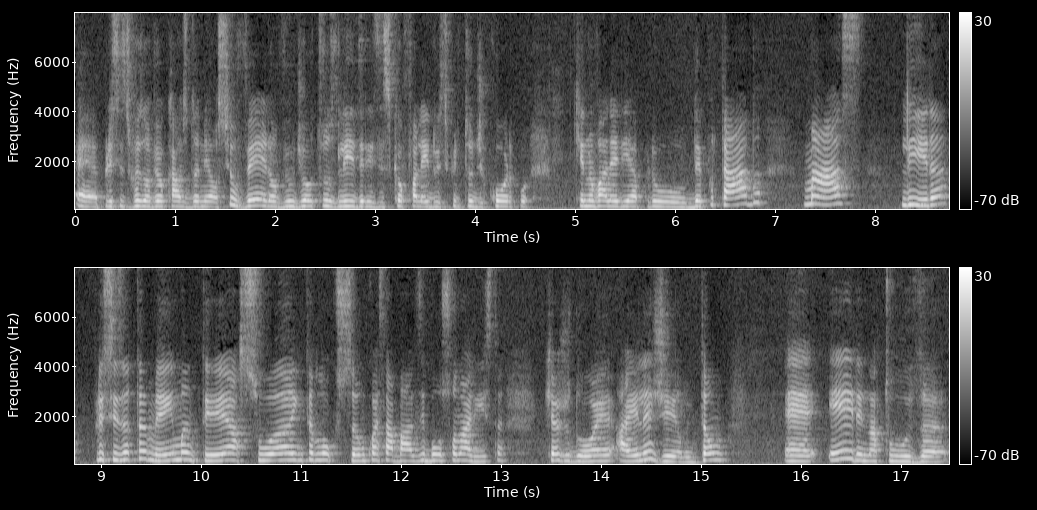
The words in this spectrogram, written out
é, preciso resolver o caso do Daniel Silveira, ouviu de outros líderes, isso que eu falei do espírito de corpo, que não valeria para o deputado, mas Lira precisa também manter a sua interlocução com essa base bolsonarista que ajudou a elegê-lo. Então, é, ele, Natuza,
